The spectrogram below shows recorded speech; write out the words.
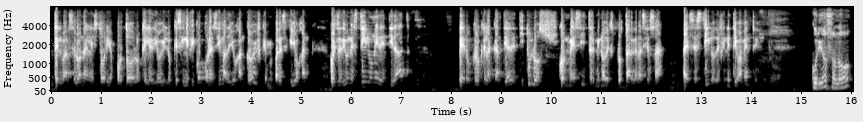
del Barcelona en la historia por todo lo que le dio y lo que significó por encima de Johan Cruyff, que me parece que Johan pues le dio un estilo, una identidad, pero creo que la cantidad de títulos con Messi terminó de explotar gracias a, a ese estilo definitivamente. Curioso, ¿no?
